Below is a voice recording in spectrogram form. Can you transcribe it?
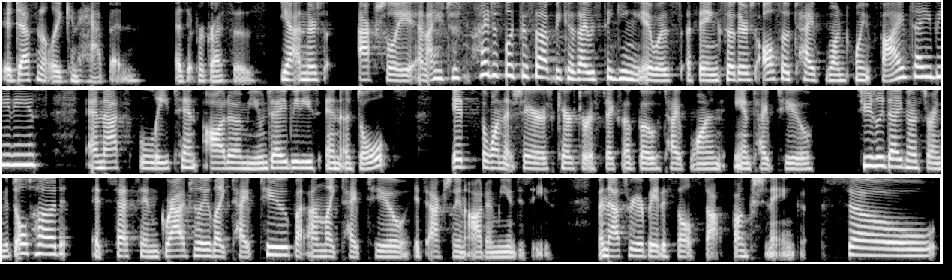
it definitely can happen as it progresses. Yeah, and there's actually and I just I just looked this up because I was thinking it was a thing. So there's also type 1.5 diabetes and that's latent autoimmune diabetes in adults. It's the one that shares characteristics of both type 1 and type 2. It's usually diagnosed during adulthood. It sets in gradually like type 2, but unlike type 2, it's actually an autoimmune disease. And that's where your beta cells stop functioning. So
